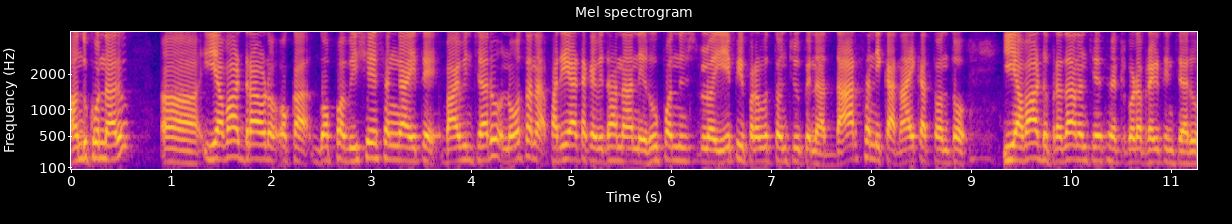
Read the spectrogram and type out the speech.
అందుకున్నారు. ఈ అవార్డు రావడం ఒక గొప్ప విశేషంగా అయితే భావించారు. నూతన పర్యాటక విధానాన్ని రూపొందించడంలో ఏపీ ప్రభుత్వం చూపిన దార్శనిక నాయకత్వంతో ఈ అవార్డు ప్రదానం చేసినట్లు కూడా ప్రకటించారు.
